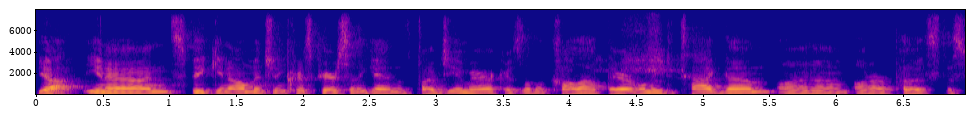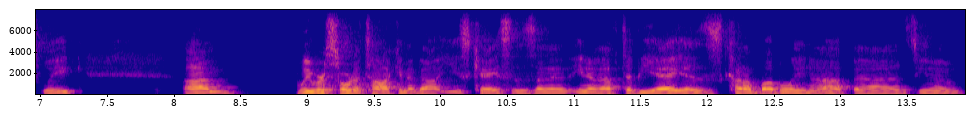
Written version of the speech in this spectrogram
Yeah, you know, and speaking, I'll mention Chris Pearson again with 5G America's little call out there. We'll need to tag them on um, on our post this week. Um, we were sort of talking about use cases, and you know, FWA is kind of bubbling up as you know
